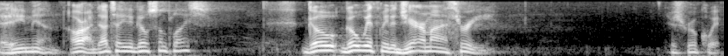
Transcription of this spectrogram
Amen. All right, did I tell you to go someplace? Go, go with me to Jeremiah 3. Just real quick.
